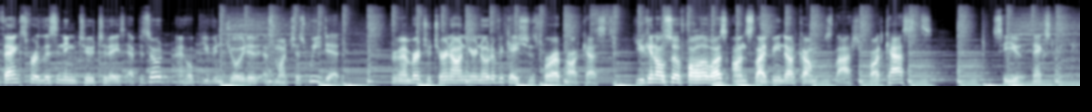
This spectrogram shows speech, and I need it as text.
Thanks for listening to today's episode. I hope you've enjoyed it as much as we did. Remember to turn on your notifications for our podcast. You can also follow us on slidebean.com slash podcasts. See you next week.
